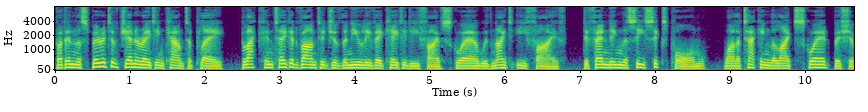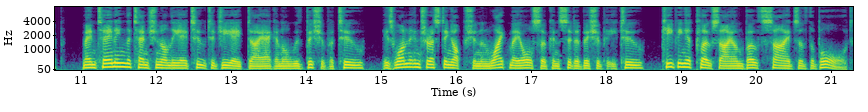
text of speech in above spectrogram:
but in the spirit of generating counterplay, black can take advantage of the newly vacated e5 square with knight e5, defending the c6 pawn, while attacking the light squared bishop, maintaining the tension on the a2 to g8 diagonal with bishop a2, is one interesting option and white may also consider bishop e2, keeping a close eye on both sides of the board.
